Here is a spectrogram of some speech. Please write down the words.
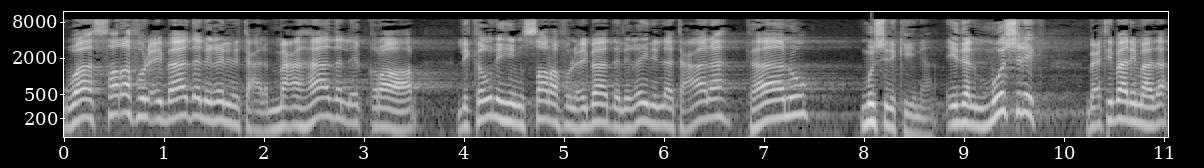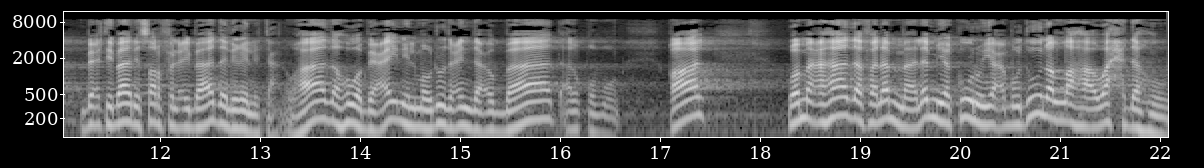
وصرفوا العباده لغير الله تعالى. مع هذا الإقرار لكونهم صرفوا العباده لغير الله تعالى كانوا مشركين. إذا المشرك باعتبار ماذا؟ باعتبار صرف العبادة لغير الله وهذا هو بعينه الموجود عند عباد القبور. قال ومع هذا فلما لم يكونوا يعبدون الله وحده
